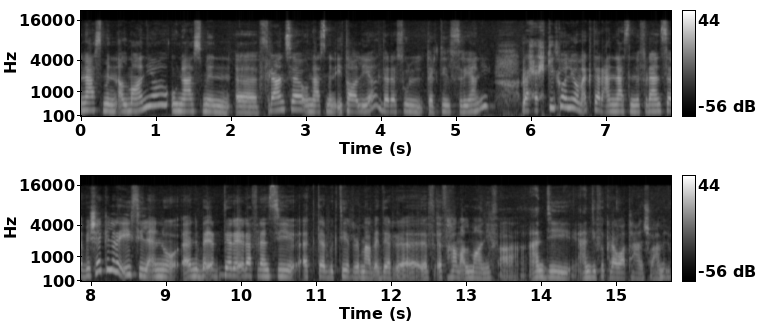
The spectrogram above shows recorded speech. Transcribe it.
ناس من ألمانيا وناس من آه، فرنسا وناس من إيطاليا. درسوا الترتيل السرياني راح احكي لكم اليوم أكثر عن ناس من فرنسا بشكل رئيسي لأنه أنا بقدر أقرأ فرنسي أكثر بكثير ما بقدر آه، أفهم ألماني فعندي عندي فكرة واضحة عن شو عملوا.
